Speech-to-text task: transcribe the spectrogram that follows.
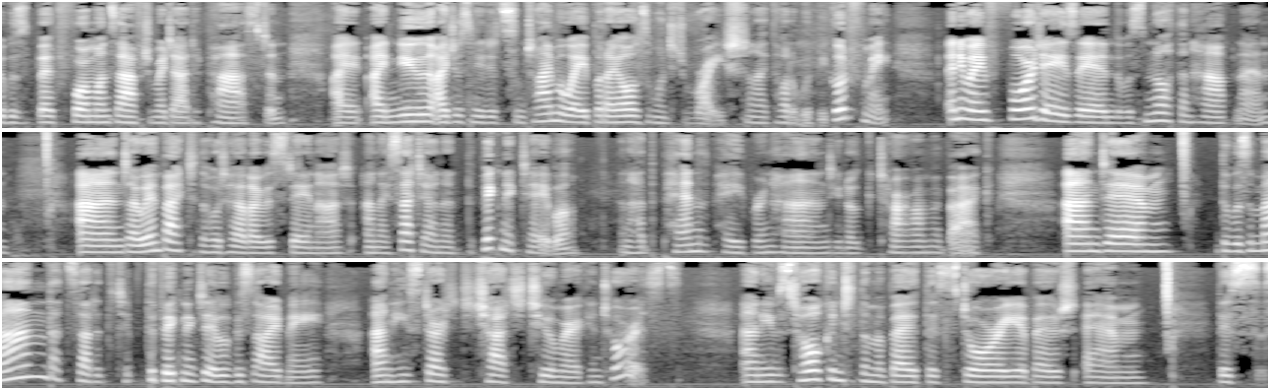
it was about four months after my dad had passed, and I, I knew I just needed some time away, but I also wanted to write, and I thought it would be good for me. Anyway, four days in, there was nothing happening, and I went back to the hotel I was staying at, and I sat down at the picnic table, and I had the pen and the paper in hand, you know, guitar on my back, and um, there was a man that sat at the, t- the picnic table beside me, and he started to chat to two American tourists and he was talking to them about this story about um, this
